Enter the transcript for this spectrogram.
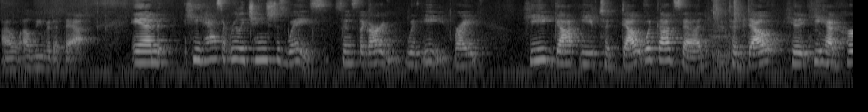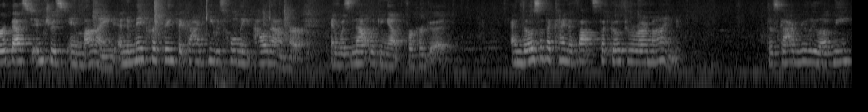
I'll, I'll leave it at that. And he hasn't really changed his ways since the garden with Eve, right? He got Eve to doubt what God said, to doubt he, he had her best interest in mind, and to make her think that God, he was holding out on her and was not looking out for her good. And those are the kind of thoughts that go through our mind. Does God really love me?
